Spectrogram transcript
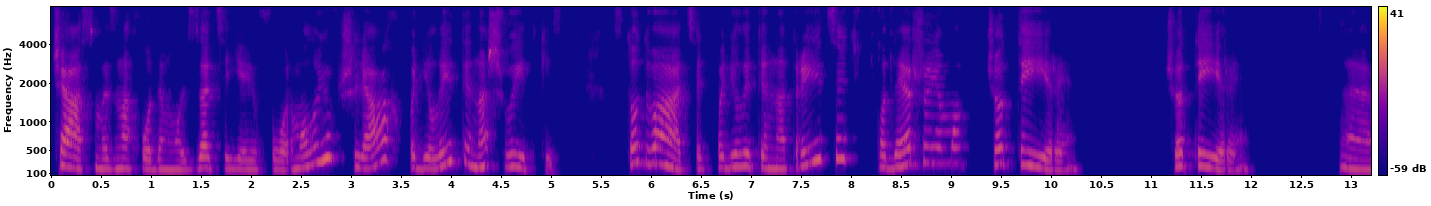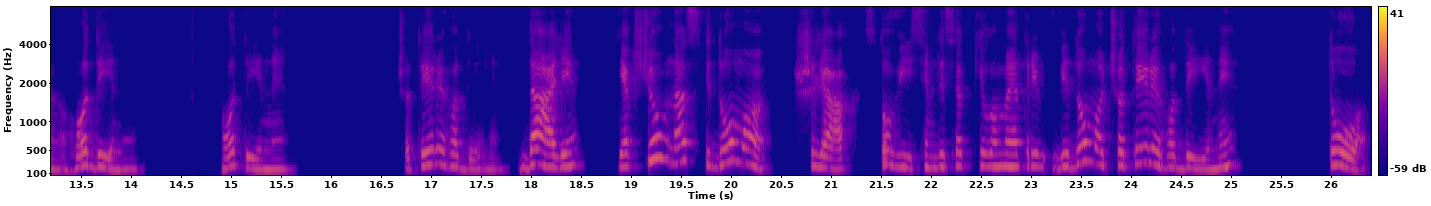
Час ми знаходимо за цією формулою, шлях поділити на швидкість. 120 поділити на 30, одержуємо 4. 4 е, години. Години. 4 години. Далі, якщо в нас відомо шлях 180 км, відомо 4 години, то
